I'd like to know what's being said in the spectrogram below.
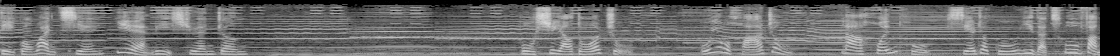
抵过万千艳丽宣征。不需要夺主，不用哗众。那浑朴携着古意的粗放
